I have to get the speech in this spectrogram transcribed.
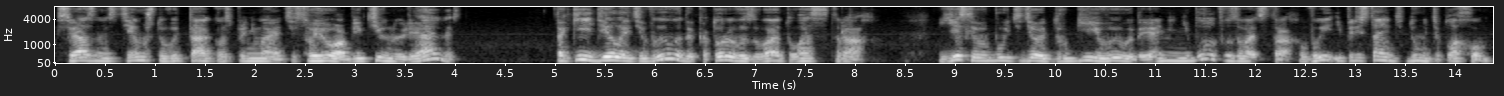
связаны с тем, что вы так воспринимаете свою объективную реальность, такие делаете выводы, которые вызывают у вас страх. Если вы будете делать другие выводы, и они не будут вызывать страх, вы и перестанете думать о плохом.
